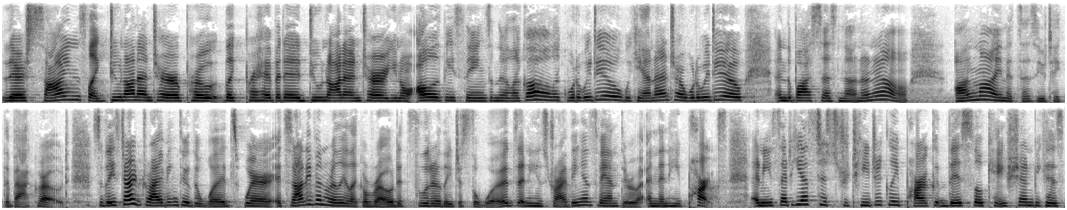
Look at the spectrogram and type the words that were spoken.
There's signs like do not enter, pro like prohibited, do not enter, you know, all of these things and they're like, "Oh, like what what do we do? We can't enter. What do we do? And the boss says, no, no, no online it says you take the back road. So they start driving through the woods where it's not even really like a road, it's literally just the woods. And he's driving his van through and then he parks. And he said he has to strategically park this location because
